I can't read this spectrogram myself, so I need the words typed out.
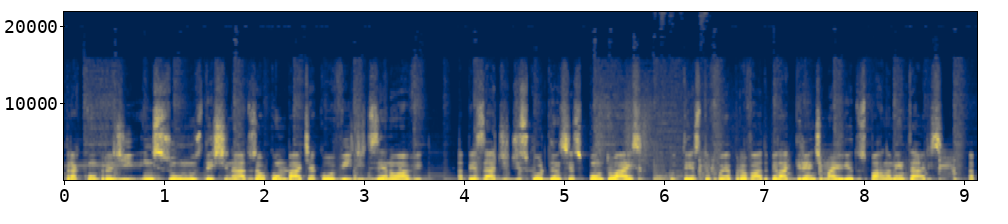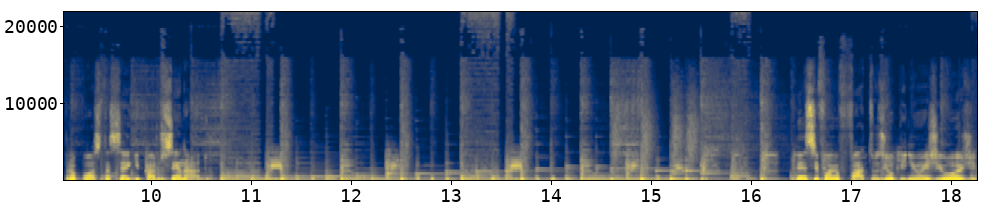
para a compra de insumos destinados ao combate à Covid-19. Apesar de discordâncias pontuais, o texto foi aprovado pela grande maioria dos parlamentares. A proposta segue para o Senado. Esse foi o Fatos e Opiniões de hoje.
